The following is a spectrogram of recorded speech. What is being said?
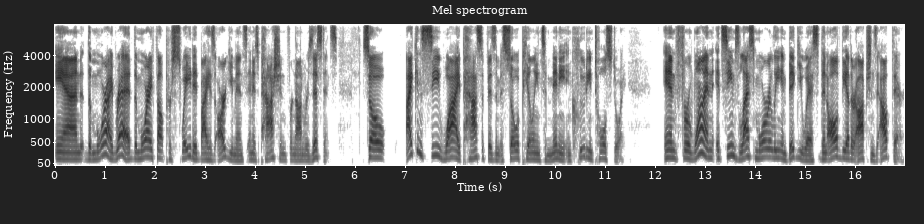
and the more I read, the more I felt persuaded by his arguments and his passion for non resistance. So I can see why pacifism is so appealing to many, including Tolstoy. And for one, it seems less morally ambiguous than all of the other options out there.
